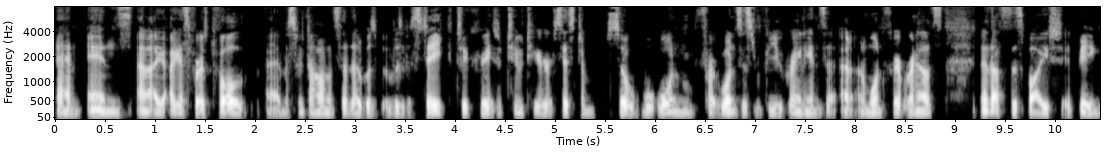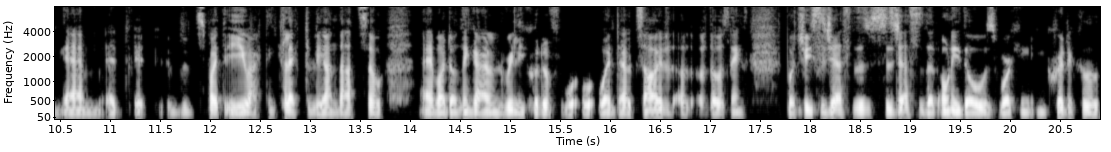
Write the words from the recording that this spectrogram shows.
um, ends. And I, I, guess first of all, uh, Ms. McDonald said that it was it was a mistake to create a two tier system, so one for one system for Ukrainians and, and, one for everyone else. Now that's despite it being um, it, it, despite the EU acting collectively on that. So um, I don't think Ireland really could have w- went outside of, of, those things. But she suggested suggested that only those those working in critical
